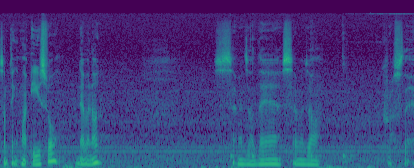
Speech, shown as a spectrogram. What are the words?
Something that might be useful. Never know. Sevens are there. Sevens are across there.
